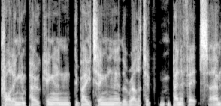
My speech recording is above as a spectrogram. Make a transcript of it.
prodding and poking and debating, you know, the relative benefits. Um,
